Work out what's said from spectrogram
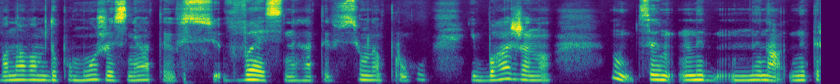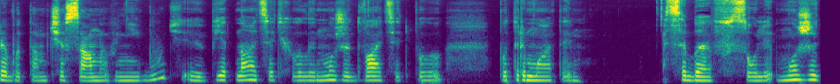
вона вам допоможе зняти всю, весь негатив, всю напругу. І бажано, ну, це не не, не, треба там часами в ній бути, 15 хвилин, може 20 по, потримати себе в солі. Може,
